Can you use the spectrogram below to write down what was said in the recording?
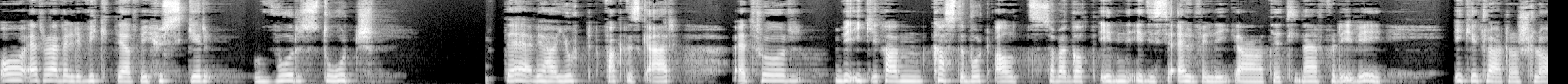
Og jeg tror det er veldig viktig at vi husker hvor stort det vi har gjort, faktisk er. Jeg tror vi ikke kan kaste bort alt som er gått inn i disse elleve ligatitlene, fordi vi ikke klarte å slå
